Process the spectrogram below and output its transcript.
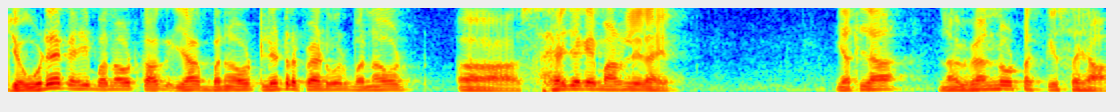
जेवढ्या काही बनावट काग या बनावट लेटर पॅडवर बनावट सह्या ज्या काही मारलेल्या आहेत यातल्या नव्याण्णव टक्के सह्या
